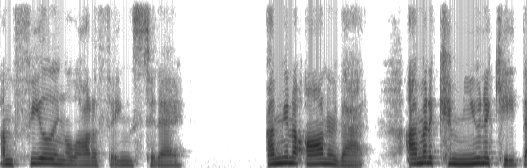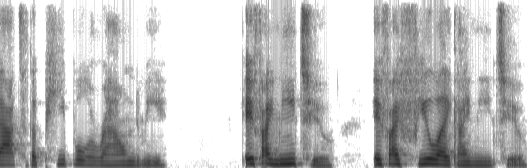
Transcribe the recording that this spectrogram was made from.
I'm feeling a lot of things today. I'm going to honor that. I'm going to communicate that to the people around me if I need to if I feel like I need to.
